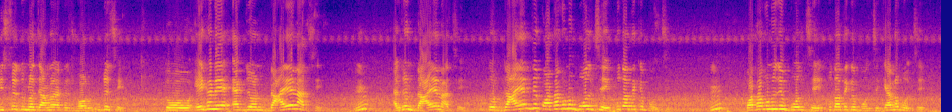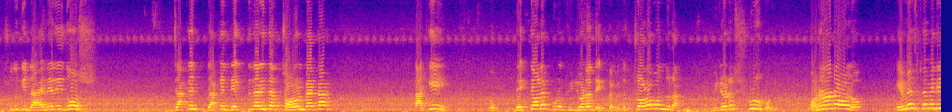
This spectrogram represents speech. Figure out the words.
নিশ্চয়ই তোমরা জানো, একটা ঝড় উঠেছে। তো এখানে একজন ডায়েন আছে, হুম? একজন ডায়েন আছে। তো ডায়েন যে কথাগুলো বলছে, কোথা থেকে বলছে? হুম? কথাগুলো যে বলছে, কোথা থেকে বলছে, কেন বলছে? শুধু কি ডায়েনেরই দোষ? যাকে যাকে দেখতে দাঁড়িয়ে তার চরণ ব্যাকা তাকে তো দেখতে হলে পুরো ভিডিওটা দেখতে হবে। তো চলো বন্ধুরা, ভিডিওটা শুরু করি। ঘটনাটা হলো, M S family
